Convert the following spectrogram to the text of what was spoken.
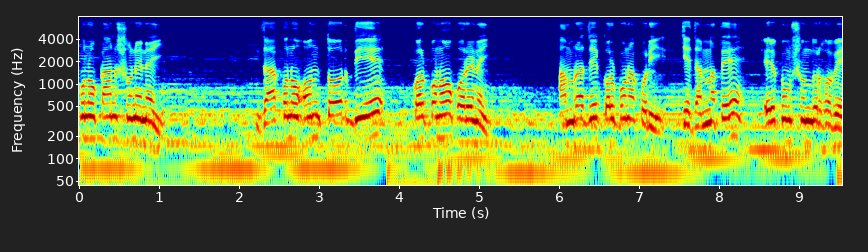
কোনো কান শুনে নাই, যা কোনো অন্তর দিয়ে কল্পনাও করে নাই। আমরা যে কল্পনা করি যে জান্নাতে এরকম সুন্দর হবে,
